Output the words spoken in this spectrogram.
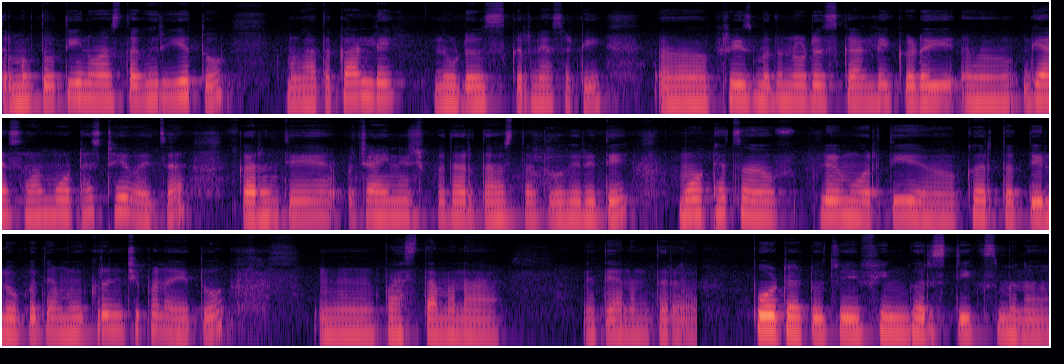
तर मग तो तीन वाजता घरी येतो. मग आता काढले नूडल्स करण्यासाठी. फ्रीजमधून नूडल्स काढले कढई गॅस हा मोठाच ठेवायचा. कारण ते चायनीज पदार्थ असतात वगैरे ते मोठ्याच फ्लेमवरती करतात ते लोक. त्यामुळे क्रंचीपणा येतो पास्ता म्हणा त्यानंतर पोटॅटोचे फिंगर स्टिक्स म्हणा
